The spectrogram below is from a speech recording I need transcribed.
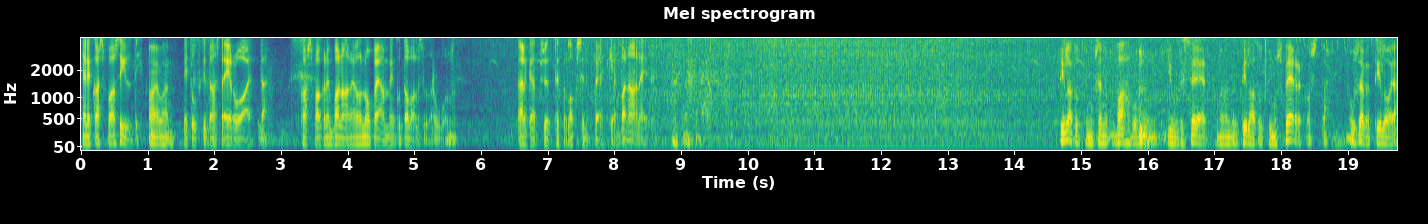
ja ne kasvaa silti. aivan, Niin tutkitaan sitä eroa, että kasvaako ne banaaneilla nopeammin kuin tavallisella ruoalla. Älkää syöttäkö lapsille pelkkiä banaaneita. tilatutkimuksen vahvuus on juuri se, että kun meillä on tilatutkimusverkosto, useita tiloja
